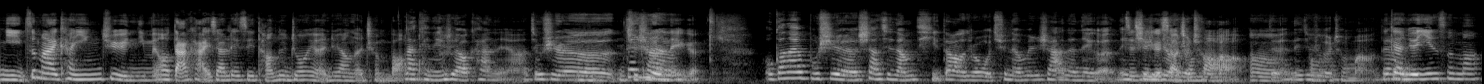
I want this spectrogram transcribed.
你这么爱看英剧，你没有打卡一下类似于唐顿庄园这样的城堡？那肯定是要看的呀，就是，嗯你去但是看哪个？我刚才不是上期咱们提到的，就是我去那温莎的那个，那这是一个其实就是小城堡，嗯对，那就是个嗯城堡。但感觉阴森吗？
